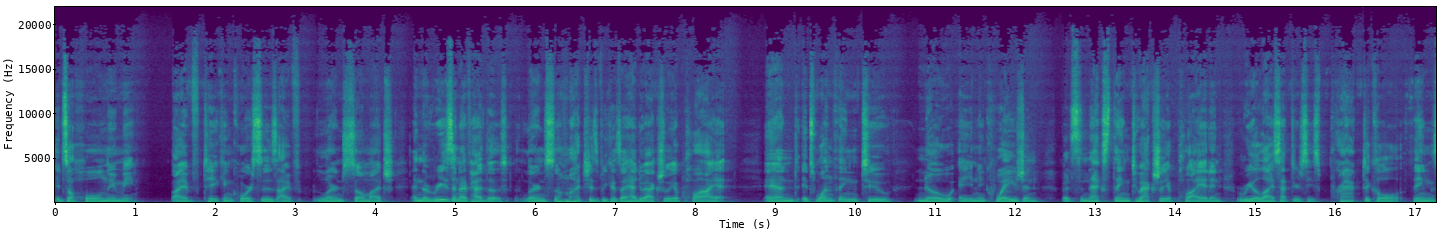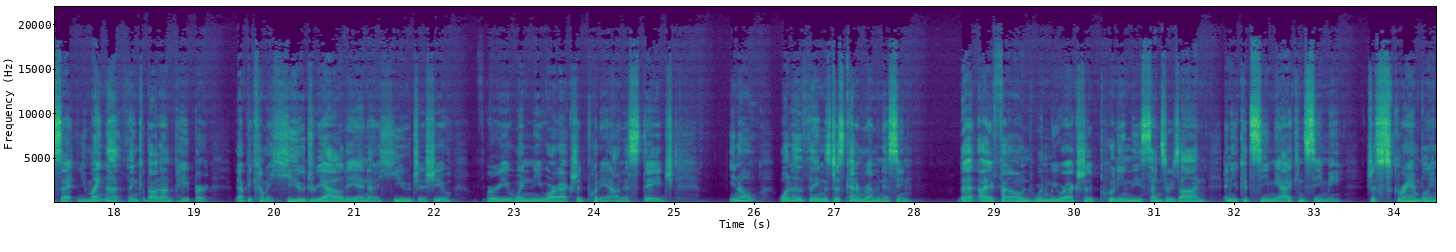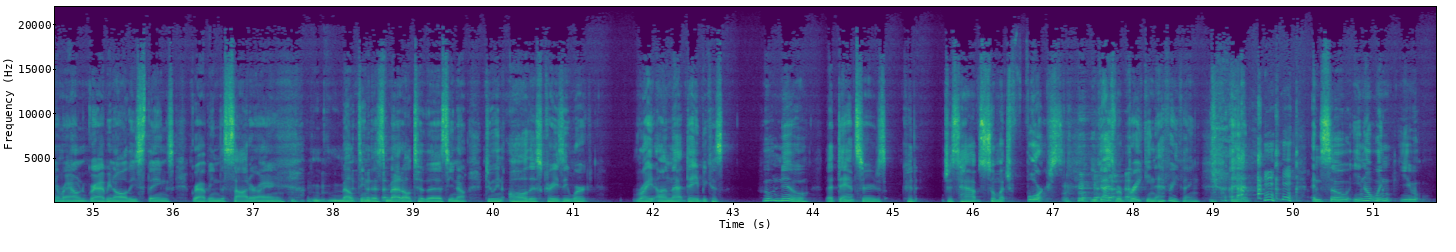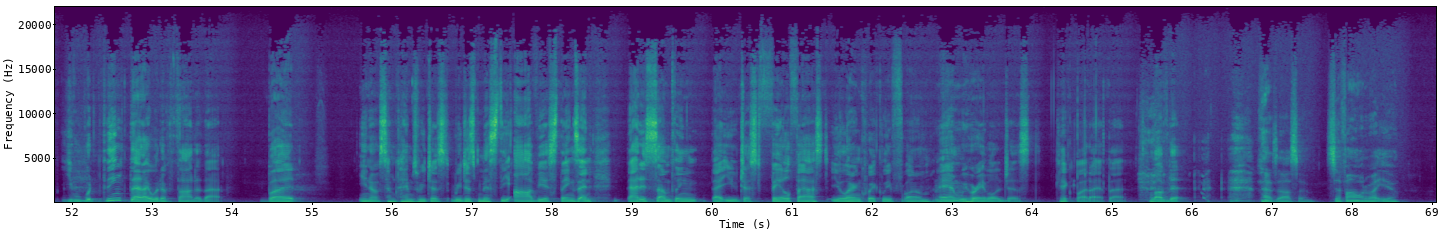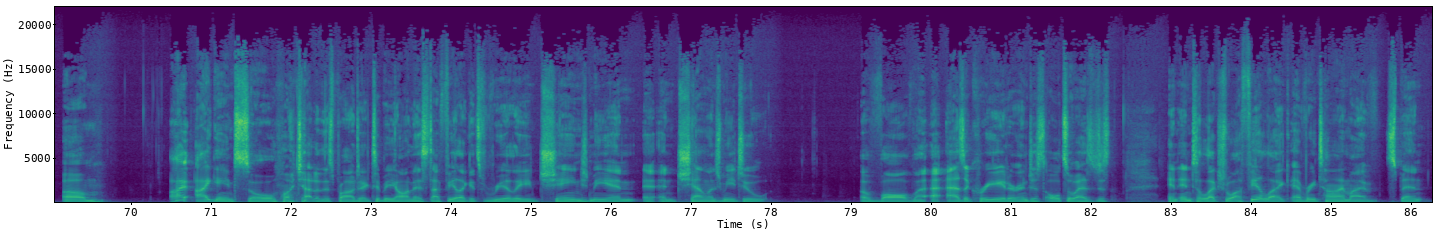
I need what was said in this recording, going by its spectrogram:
it's a whole new me. I've taken courses, I've learned so much. And the reason I've had to learn so much is because I had to actually apply it. And it's one thing to know an equation, but it's the next thing to actually apply it and realize that there's these practical things that you might not think about on paper that become a huge reality and a huge issue for you when you are actually putting it on a stage. You know, one of the things, just kind of reminiscing, that I found when we were actually putting these sensors on, and you could see me, I can see me just scrambling around, grabbing all these things, grabbing the solder iron, melting this metal to this, you know, doing all this crazy work right on that day because who knew that dancers could just have so much force? You guys were breaking everything. And, and so, you know, when you you would think that I would have thought of that. But you know sometimes we just we just miss the obvious things and that is something that you just fail fast you learn quickly from and we mm-hmm. were able to just kick butt at that loved it That's awesome. Stefan, what about you? Um, I, I gained so much out of this project to be honest. I feel like it's really changed me and and challenged me to evolve my, as a creator and just also as just an intellectual. I feel like every time I've spent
